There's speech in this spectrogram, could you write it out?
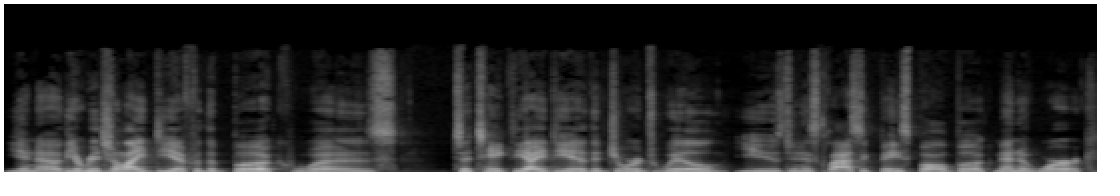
you know, the original idea for the book was to take the idea that George Will used in his classic baseball book, Men at Work,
